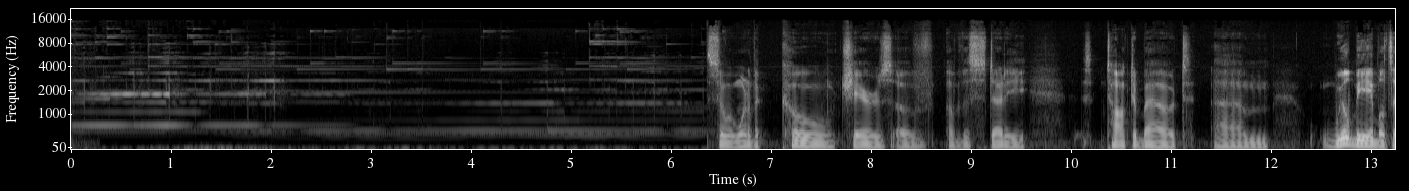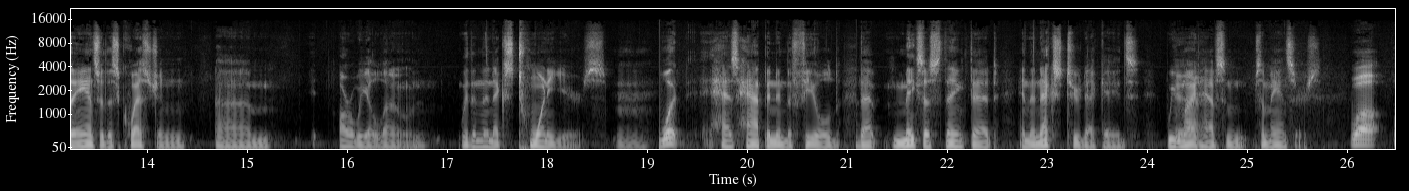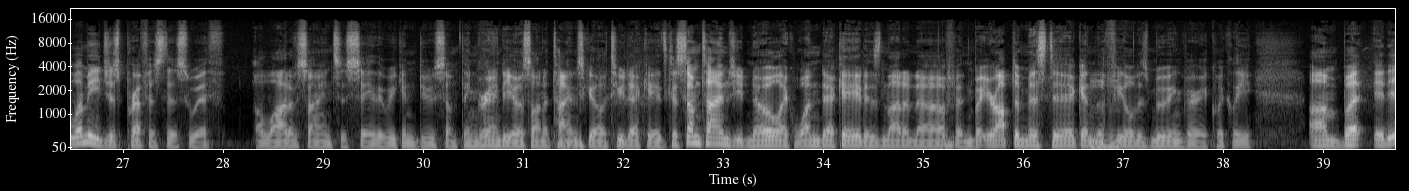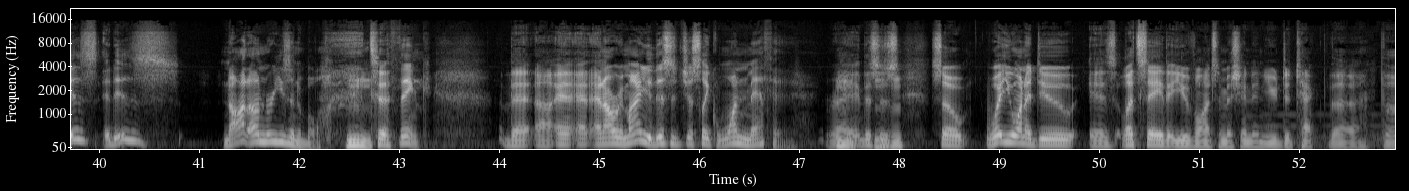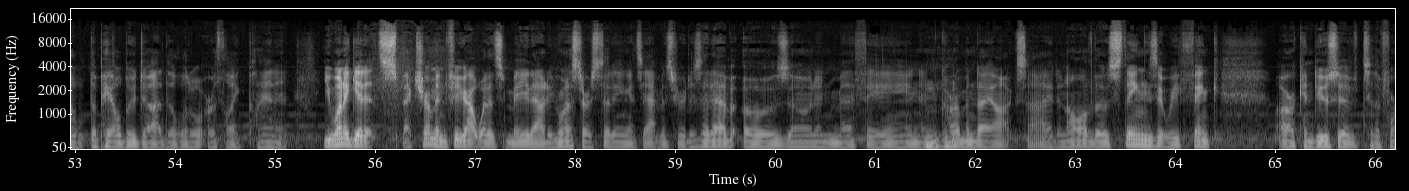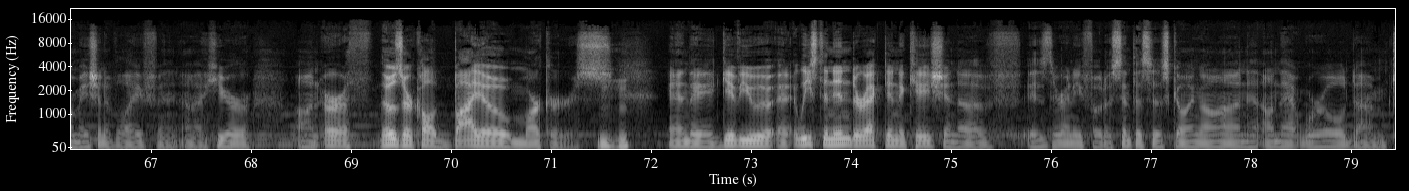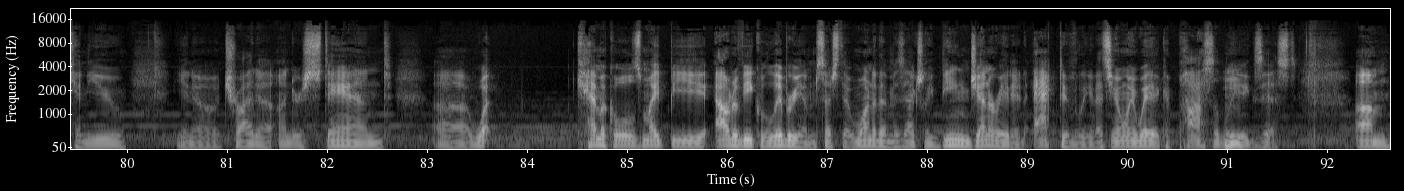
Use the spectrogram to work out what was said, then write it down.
So one of the co-chairs of of the study talked about um, we'll be able to answer this question: um, Are we alone? Within the next 20 years, what has happened in the field that makes us think that in the next two decades we Yeah. might have some some answers? Well, let me just preface this with a lot of scientists say that we can do something grandiose on a time scale of two decades because sometimes you know like one decade is not enough and but you're optimistic and the field is moving very quickly. Um, but it is it is not unreasonable to think that uh, and, and i'll remind you this is just like one method Mm, right? This is mm-hmm. so what you want to do is let's say that you've launched a mission and you detect the the, the pale blue dot the little earth-like planet. You want to get its spectrum and figure out what it's made out of. You want to start studying its atmosphere. Does it have ozone and methane and mm-hmm. carbon dioxide and all of those things that we think are conducive to the formation of life uh, here on Earth. Those are called biomarkers. Mm-hmm. And they give you at least an indirect indication of is there any photosynthesis going on on that world? Um, can you, you know, try to understand uh, what chemicals might be out of equilibrium such that one of them is actually being generated actively? That's the only way it could possibly exist. Um,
